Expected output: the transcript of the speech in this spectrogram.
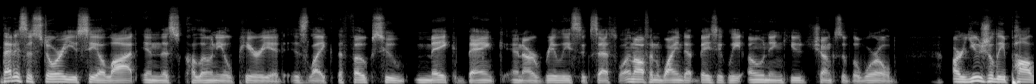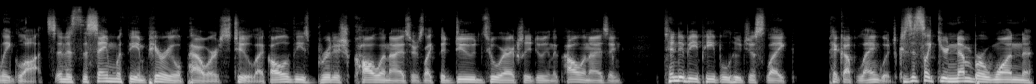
that is a story you see a lot in this colonial period is like the folks who make bank and are really successful and often wind up basically owning huge chunks of the world are usually polyglots. And it's the same with the imperial powers too. Like all of these british colonizers like the dudes who are actually doing the colonizing tend to be people who just like pick up language. Because it's like your number one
